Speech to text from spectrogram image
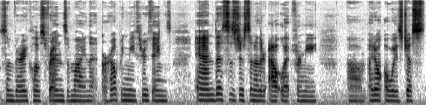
some very close friends of mine that are helping me through things and this is just another outlet for me um, I don't always just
